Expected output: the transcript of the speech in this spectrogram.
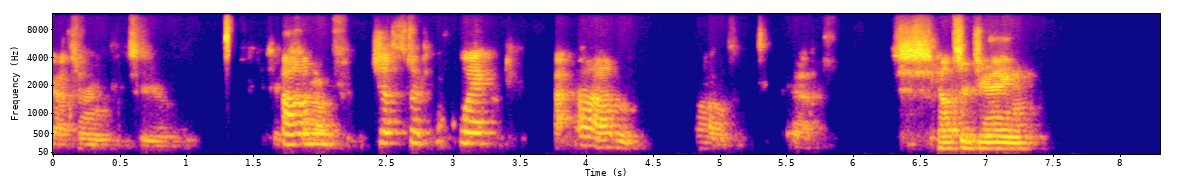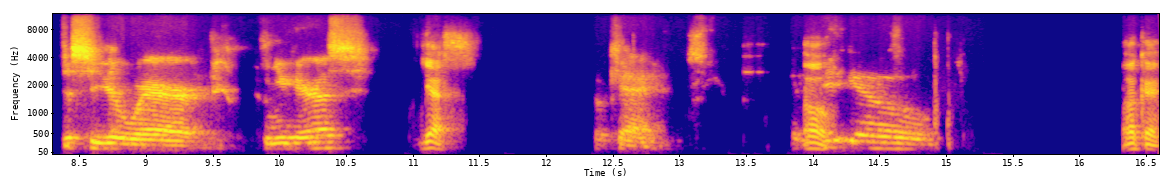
Catherine, to? kick Um, just a quick, um, Oh, yeah. Counselor Dieng, just so you're aware, can you hear us? yes, Okay. The Oh. Video Okay,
